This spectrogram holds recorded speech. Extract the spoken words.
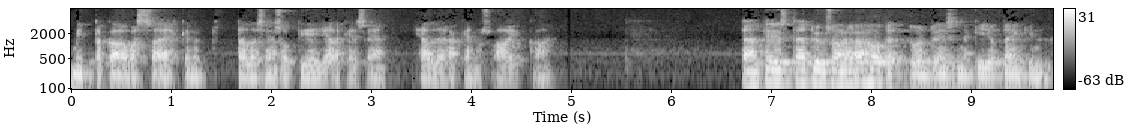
mittakaavassa ehkä nyt tällaiseen sotien jälkeiseen jälleenrakennusaikaan. Tämä tietysti täytyy saada rahoitettua nyt ensinnäkin jotenkin.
